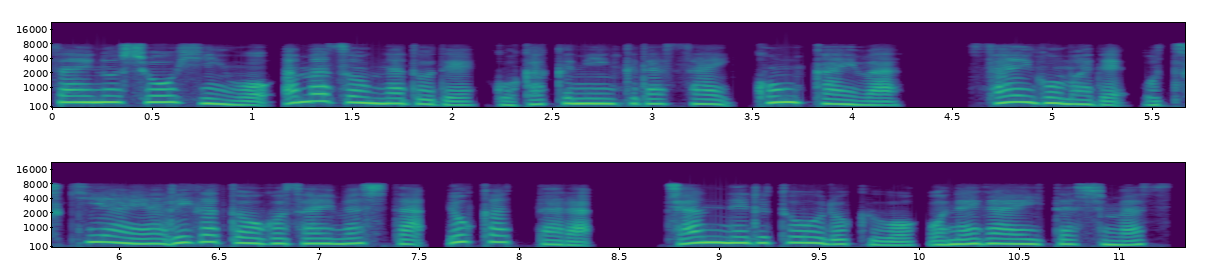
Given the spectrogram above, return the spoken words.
際の商品を Amazon などでご確認ください。今回は最後までお付き合いありがとうございました。よかったらチャンネル登録をお願いいたします。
